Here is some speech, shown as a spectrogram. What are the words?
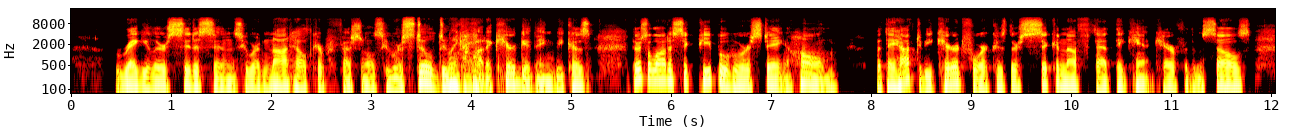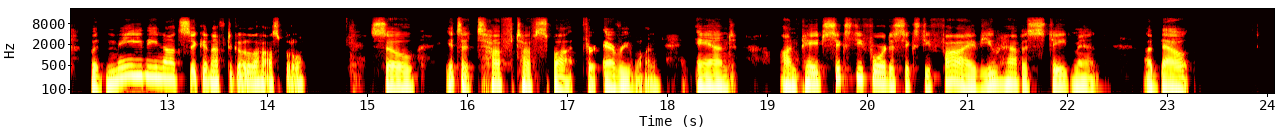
regular citizens who are not healthcare professionals who are still doing a lot of caregiving because there's a lot of sick people who are staying home but they have to be cared for because they're sick enough that they can't care for themselves but maybe not sick enough to go to the hospital. So it's a tough tough spot for everyone. And on page 64 to 65 you have a statement about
